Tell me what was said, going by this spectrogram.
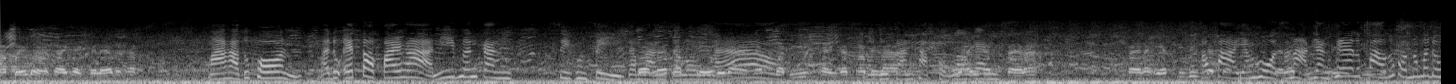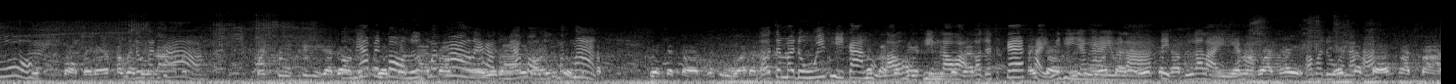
ามไปมหาชัยแข่งไปแล้วนะครับ มาค่ะทุกคน มาดูเอสต่อไปค่ะ นี่เพื่อนกัน4คูณ4กำลังจะลงแล้ววันนี้แข่งกันทำเวมาดูลาการขับของเรากันแต่ละแต่ละเอฟที่วิ่งเข้าป่ายังโหดสนามอย่างเท่หรือเปล่าทุกคนต้องมาดูบอกไปแล้วครับมาดูกันค่ะมันสู้ขี้กันตรงเนี้ยเป็นบ่อลึกมากๆเลยค่ะ ตรงเนี้ยบ่อลึกมากๆเพื่อนจะต่อขึ้นหัวนะคเรารับจะมาดูวิธีการของเราของทีมเราอะ เราจะแก้ไขวิธียังไงเวลาติดหรืออะไรอย่างเงี้ยค่ะเรามาดูกันนะคะ สองพันบา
